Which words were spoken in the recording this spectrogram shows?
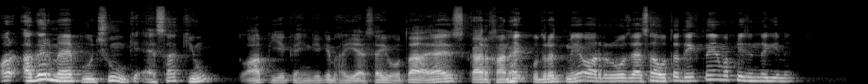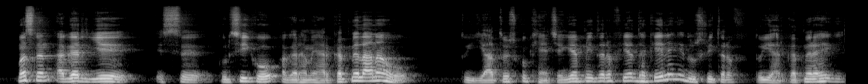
और अगर मैं पूछूँ कि ऐसा क्यों तो आप ये कहेंगे कि भाई ऐसा ही होता आया है इस कारखाना कुदरत में और रोज़ ऐसा होता देखते हैं हम अपनी ज़िंदगी में। मसलन अगर ये इस कुर्सी को अगर हमें हरकत में लाना हो तो या तो इसको खींचेंगे अपनी तरफ़ या धकेलेंगे दूसरी तरफ़ तो ये हरकत में रहेगी।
